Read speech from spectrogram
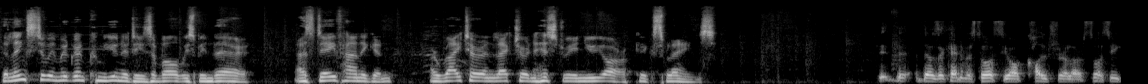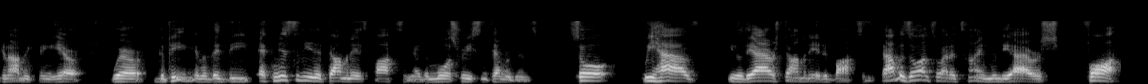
The links to immigrant communities have always been there, as Dave Hannigan, a writer and lecturer in history in New York, explains. There's a kind of a socio-cultural or socio-economic thing here where the you know the, the ethnicity that dominates boxing are the most recent immigrants. So we have you know the Irish dominated boxing. That was also at a time when the Irish fought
